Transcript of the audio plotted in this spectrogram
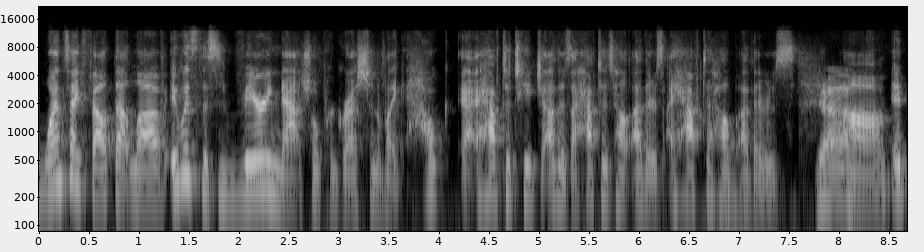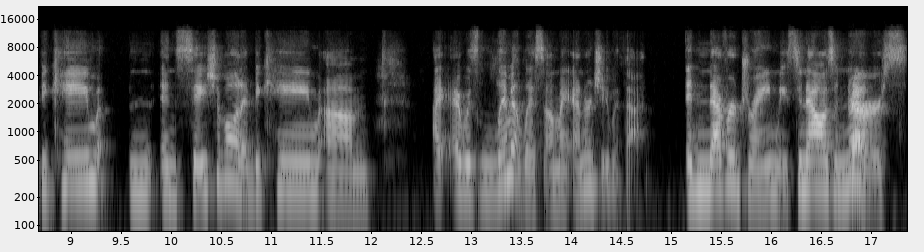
once I felt that love, it was this very natural progression of like, how I have to teach others, I have to tell others, I have to help mm. others. Yeah. Um, it became insatiable and it became, um, I, I, was limitless on my energy with that. It never drained me. So now as a nurse,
